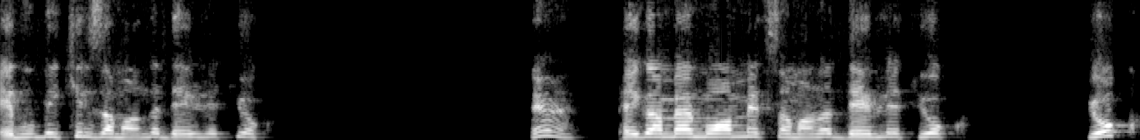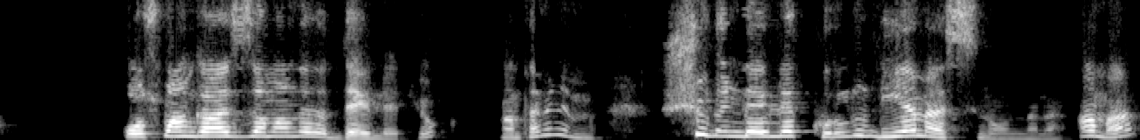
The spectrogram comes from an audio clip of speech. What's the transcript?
Ebu Bekir zamanında devlet yok. Değil mi? Peygamber Muhammed zamanında devlet yok. Yok. Osman Gazi zamanında da devlet yok. Anlatabildim mi? Şu gün devlet kuruldu diyemezsin onlara. Ama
